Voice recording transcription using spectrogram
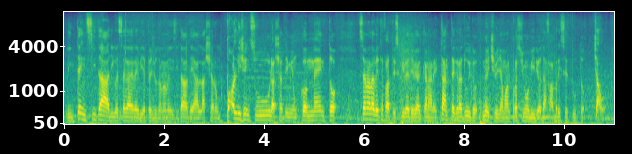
l'intensità di questa gara vi è piaciuta, non esitate a lasciare un pollice in su, lasciatemi un commento. Se non l'avete fatto iscrivetevi al canale, tanto è gratuito. Noi ci vediamo al prossimo video. Da Fabris è tutto. Ciao!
